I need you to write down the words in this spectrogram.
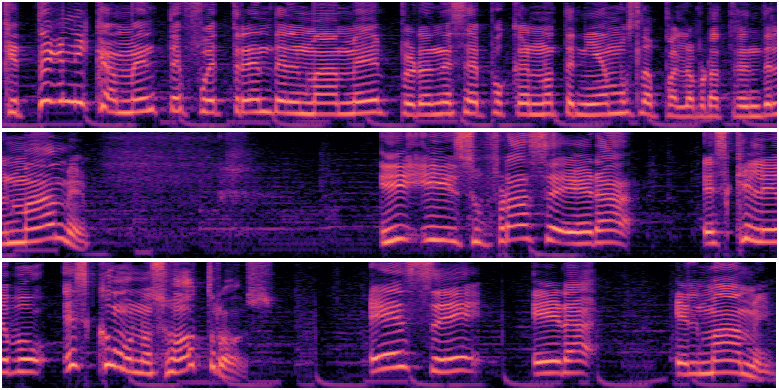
que técnicamente fue tren del mame, pero en esa época no teníamos la palabra tren del mame. Y, su frase era, es que el Evo es como nosotros. Ese era el mame.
